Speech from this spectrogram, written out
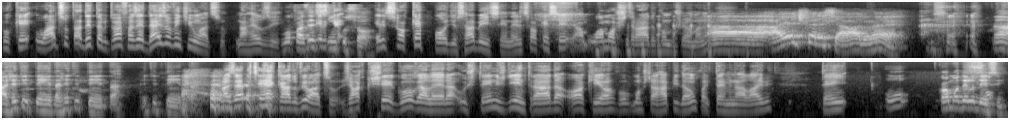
porque o Adson tá dentro também. Tu vai fazer 10 ou 21, Adson, na Relzi? Vou fazer 5 só. Ele só quer pódio, sabe, Senna? Ele só quer ser o amostrado, como chama, né? Ah, aí é diferenciado, né? Não, a gente tenta, a gente tenta. A gente tenta. Mas era esse recado, viu, Adson? Já chegou, galera, os tênis de entrada. Ó, aqui, ó. Vou mostrar rapidão para terminar a live. Tem o. Qual o modelo desse?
